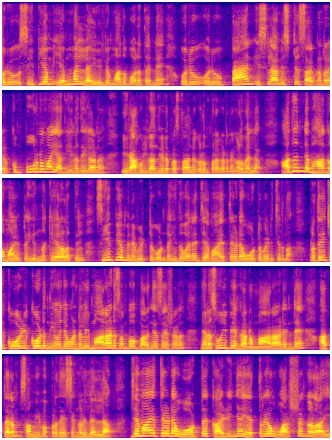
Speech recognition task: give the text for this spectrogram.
ഒരു C P M M L ലൈനിലും അതുപോലെ തന്നെ ഒരു ഒരു പാൻ ഇസ്ലാമിസ്റ്റ് സംഘടനകൾക്കും പൂർണമായി അധീനതയിലാണ് ഈ രാഹുൽ ഗാന്ധിയുടെ പ്രസ്ഥാനങ്ങളും പ്രകടനങ്ങളും എല്ലാം. അതിന്റെ ഭാഗമായിട്ട് ഇന്ന് കേരളത്തിൽ സി പി എമ്മിനെ വിട്ടുകൊണ്ട് ഇതുവരെ ജമായത്തയുടെ വോട്ട് മേടിച്ചിരുന്ന പ്രത്യേകിച്ച് കോഴിക്കോട് നിയോജകമണ്ഡലം ഈ മാറാട് സംഭവം പറഞ്ഞ ശേഷമാണ് ഞാൻ സൂചിപ്പിക്കാൻ കാരണം. മാറാടിന്റെ അത്തരം സമീപ പ്രദേശങ്ങളിലെല്ലാം ജമായത്തയുടെ വോട്ട് കഴിഞ്ഞ എത്രയോ വർഷങ്ങളായി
